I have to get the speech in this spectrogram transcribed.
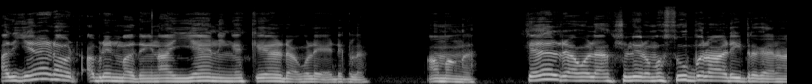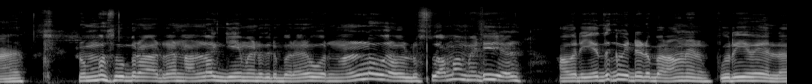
அது என்ன டவுட் அப்படின்னு பார்த்தீங்கன்னா ஏன் நீங்கள் கேஎல் ராகுலை எடுக்கலை? ஆமாங்க. கேஎல் ராகுல் ஆக்சுவலி ரொம்ப சூப்பராக ஆடிக்கிட்டு இருக்காருங்க ரொம்ப சூப்பராக ஆடுற. நல்ல கேம் எடுத்துகிட்டு போகிறாரு ஒரு நல்ல ஒரு அவர் செம மெட்டீரியல் அவர் எதுக்கு விட்டுட்டு போகிறாங்கன்னு எனக்கு புரியவே இல்லை.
